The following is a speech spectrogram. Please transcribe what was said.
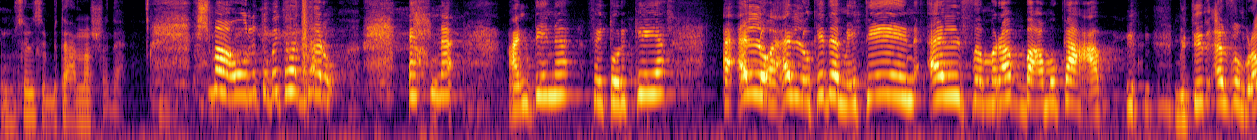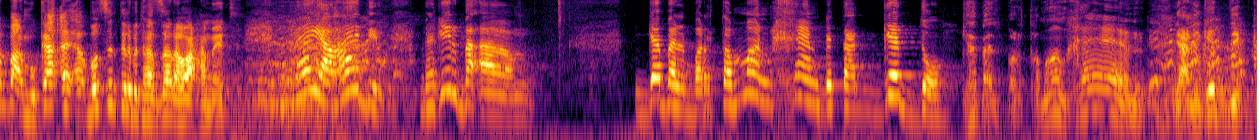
المسلسل بتاع النشرة ده. مش معقول أنتوا بتهزروا. إحنا عندنا في تركيا أقله أقله كده 200 ألف مربع مكعب. 200 ألف مربع مكعب. بص أنت اللي بتهزرها أهو يا حماتي. لا يا عادل ده غير بقى جبل برطمان خان بتاع جده. جبل برطمان خان. يعني جدك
